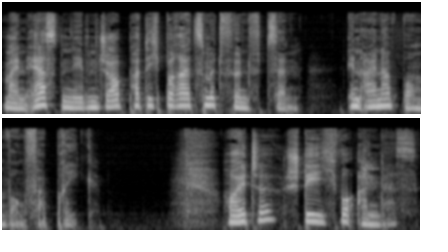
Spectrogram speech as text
Meinen ersten Nebenjob hatte ich bereits mit 15 in einer Bonbonfabrik. Heute stehe ich woanders.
